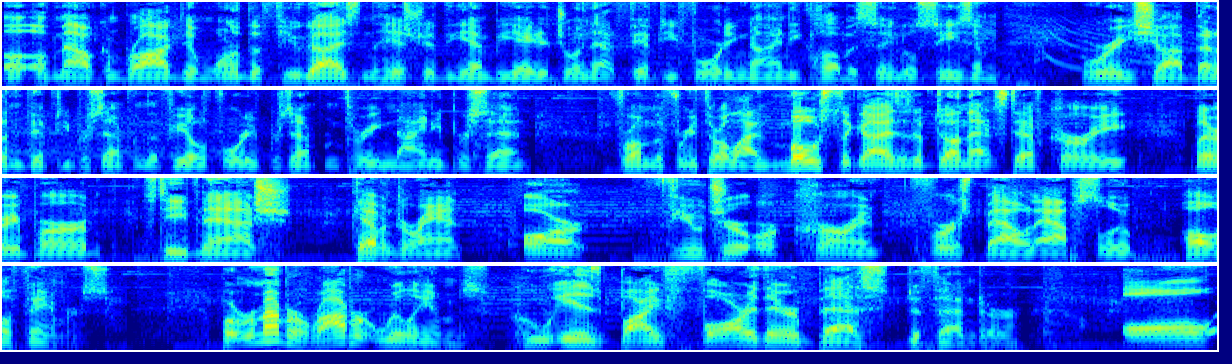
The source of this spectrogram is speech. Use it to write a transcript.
of Malcolm Brogdon, one of the few guys in the history of the NBA to join that 50 40 90 club, a single season where he shot better than 50% from the field, 40% from three, 90% from the free throw line. Most of the guys that have done that, Steph Curry, Larry Bird, Steve Nash, Kevin Durant, are future or current first ballot absolute Hall of Famers. But remember, Robert Williams, who is by far their best defender, all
